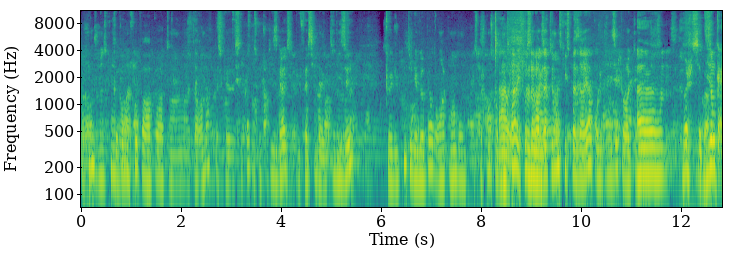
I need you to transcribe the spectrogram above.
Par contre, je m'inscris un peu en faux par rapport à à ta remarque, parce que c'est pas parce que tu utilises Grail, c'est plus facile à utiliser, que du coup tes développeurs devront être moins bons. Parce que je pense qu'au Ah contraire, oui. il faut savoir exactement ce qui se passe derrière pour l'utiliser correctement. euh, Moi, je sais pas. disons qu'à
